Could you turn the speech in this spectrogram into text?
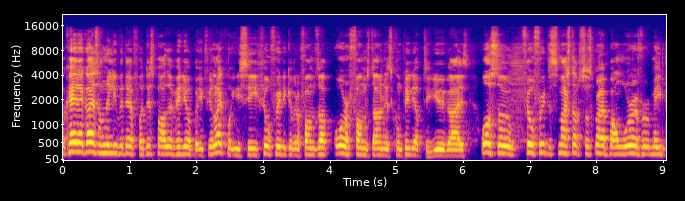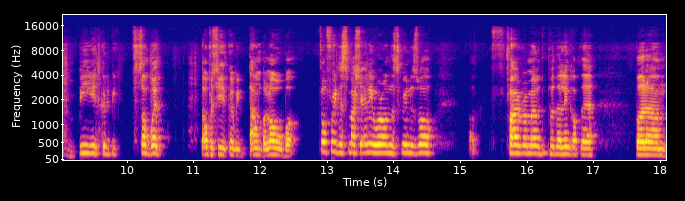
Okay there guys, I'm going to leave it there for this part of the video. But if you like what you see, feel free to give it a thumbs up or a thumbs down. It's completely up to you guys. Also, feel free to smash that subscribe button wherever it may be. It's going to be somewhere, obviously it's going to be down below. But feel free to smash it anywhere on the screen as well try and remember to put the link up there. But um,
